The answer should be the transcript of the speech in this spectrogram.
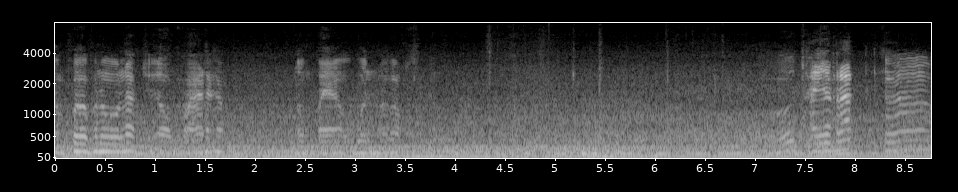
อำเภอพนมรักจะออกขวานะครับ ตรงไปอุบลนะครับ โอ้ไทยรัฐครับ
